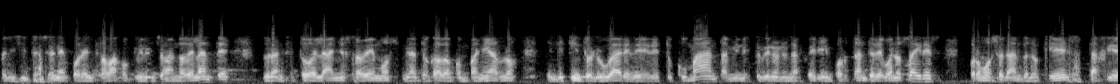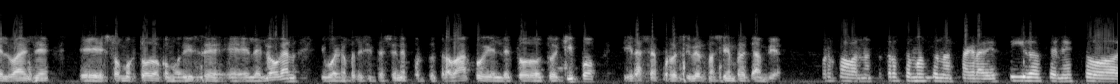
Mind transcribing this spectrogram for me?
Felicitaciones por el trabajo que vienen llevando adelante. Durante todo el año, sabemos, me ha tocado acompañarlos en distintos lugares de, Tucumán, también estuvieron en una feria importante de Buenos Aires promocionando lo que es Tafí del Valle, eh, somos todos, como dice eh, el eslogan, y bueno, felicitaciones por tu trabajo y el de todo tu equipo, y gracias por recibirnos siempre también. Por favor, nosotros somos unos agradecidos en esto,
